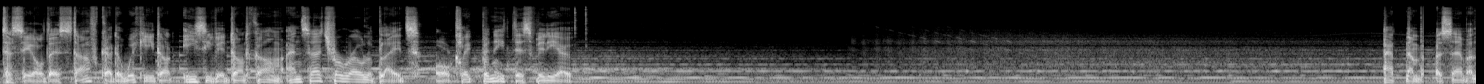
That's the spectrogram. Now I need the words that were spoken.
To see all this stuff, go to wiki.ezvid.com and search for rollerblades, or click beneath this video. Number 7,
